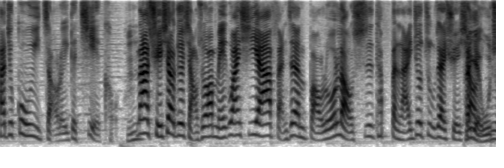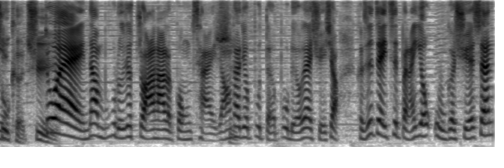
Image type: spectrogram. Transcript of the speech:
他就故意找了一个借口。嗯、那学校就想说没关系啊，反正保罗老师他本来就住在学校，他也无处可去。对，那我们不如就抓他的公差，然后他就不得不留在学校。是可是这一次本来有五个学生，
